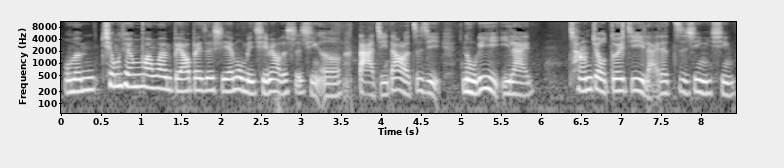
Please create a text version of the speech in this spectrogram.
我们千千万万不要被这些莫名其妙的事情而打击到了自己努力以来。长久堆积以来的自信心，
